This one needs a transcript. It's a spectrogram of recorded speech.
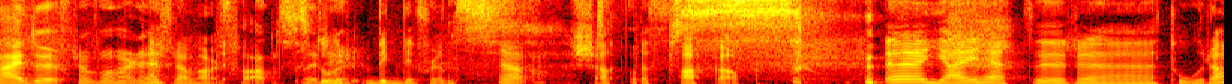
Nei, du er fra Hvaler. er fra Hvaler. Stor big difference. Ja. Shut the fuck up. Eh, Jeg heter uh, Tora,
